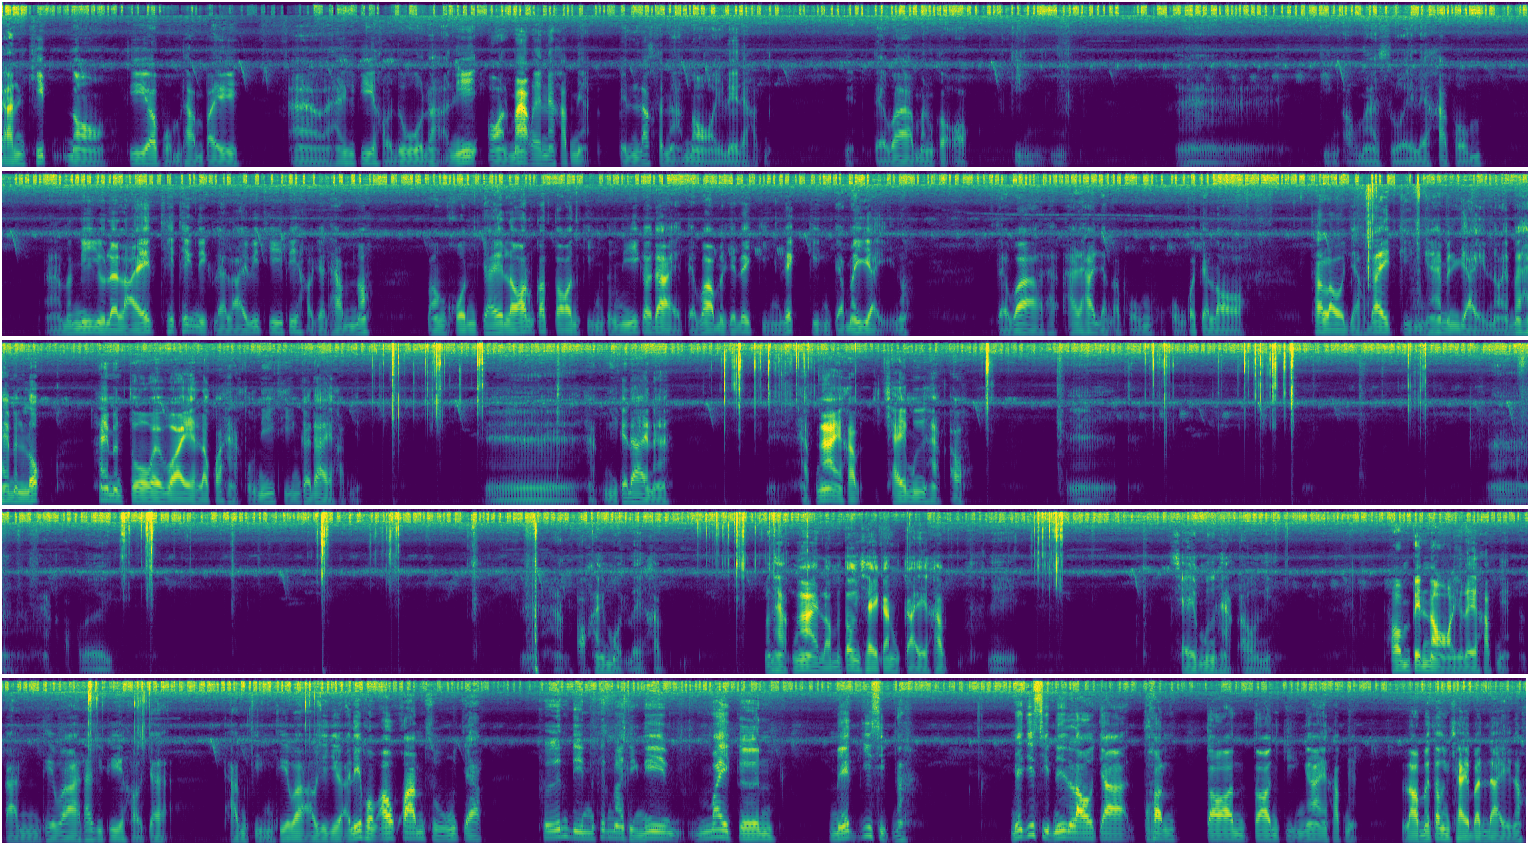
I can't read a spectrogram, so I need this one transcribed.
การคลิปหน่อที่ผมทำไปอ่าให้พี่ๆเขาดูนะอันนี้อ่อนมากเลยนะครับ เนี่ยเป็นลักษณะหน่อยเลยนะครับ เนี่ยแต่ว่ามันก็ออกกิ่งอ่ากิ่งออกมาสวยเลยครับ ผมอ่ามันมีอยู่หลายๆเทคนิคหลาย ๆ วิธีที่เขาจะทำเนาะบางคนใจร้อนก็ตอนกิ่งตรงนี้ก็ได้ แต่ว่ามันจะได้กิ่งเล็กกิ่งจะไม่ใหญ่เนาะแต่ว่าถ้าถ้าถ้าอย่างกับผมผมก็จะรอ ถ้าเราอยากได้กิ่งให้มันใหญ่หน่อยไม่ให้มันรกให้มันโตไวๆแล้วก็หักตรงนี้ทิ้งก็ได้ครับเนี่ยหักนี้ก็ได้นะหักง่ายครับ ใช้มือหักเอาหักออกเลยหักออกให้หมดเลยครับ มันหักง่ายเราไม่ต้องใช้กรรไกรครับนี่ ใช้มือหักเอานี่พราะมันเป็นหน่ออยู่เลยครับเนี่ย การที่ว่าถ้าพี่ๆเขาจะทำกิ่งที่ว่าเอาเยอะๆอันนี้ผมเอาความสูงจากพื้นดินขึ้นมาถึงนี่ไม่เกินเมตรยี่สิบนะเมตรยี่สิบนี่เราจะตอนตอนตอนกิ่งง่ายครับเนี่ย เราไม่ต้องใช้บันไดเนาะ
